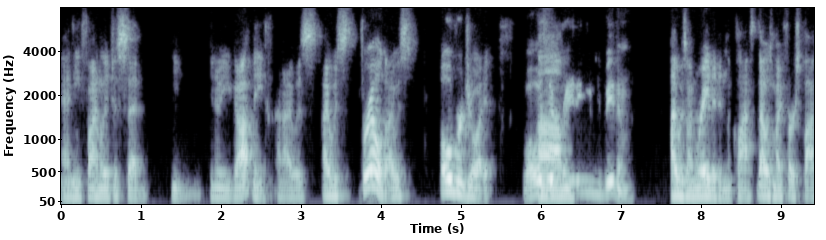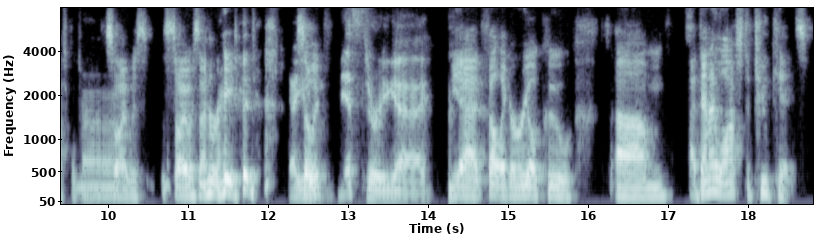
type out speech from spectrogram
And he finally just said, "You, you know, you got me." And I was I was thrilled. I was overjoyed. what was your um, rating when you beat him? I was unrated in the class. That was my first classical tournament. So I was so I was unrated. Yeah, so you're it- mystery guy. yeah, it felt like a real coup. Um, uh, then I lost to two kids,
